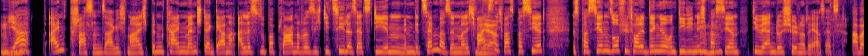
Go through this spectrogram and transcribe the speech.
ja, einprasseln, sage ich mal. Ich bin kein Mensch, der gerne alles super plant oder sich die Ziele setzt, die im, im Dezember sind, weil ich weiß Ja. nicht, was passiert. Es passieren so viele tolle Dinge und die, die nicht passieren, die werden durch schönere ersetzt. Aber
